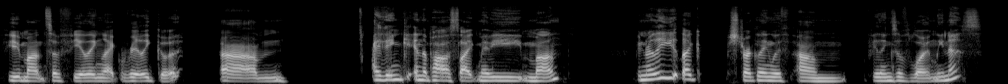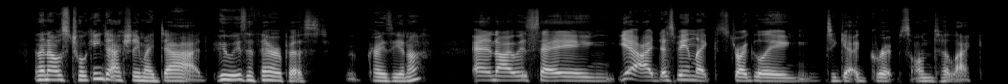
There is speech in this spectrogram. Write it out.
few months of feeling like really good. Um, I think in the past, like maybe month, I've been really like struggling with um feelings of loneliness. And then I was talking to actually my dad, who is a therapist, crazy enough. And I was saying, yeah, I'd just been like struggling to get a grips onto like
